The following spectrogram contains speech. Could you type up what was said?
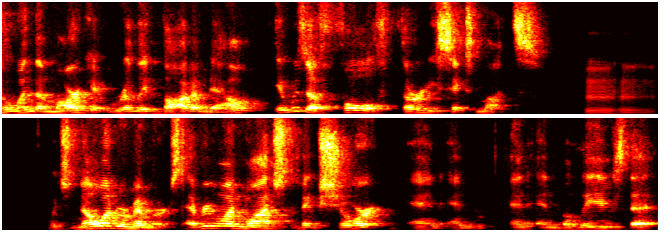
to when the market really bottomed out, it was a full 36 months, hmm which no one remembers. Everyone watched The Big Short and and and, and believes that,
